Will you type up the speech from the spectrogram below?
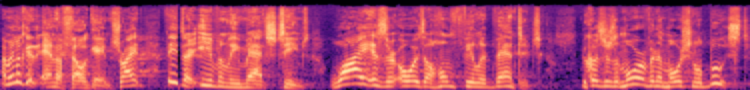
I mean, look at NFL games, right? These are evenly matched teams. Why is there always a home field advantage? Because there's a more of an emotional boost.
